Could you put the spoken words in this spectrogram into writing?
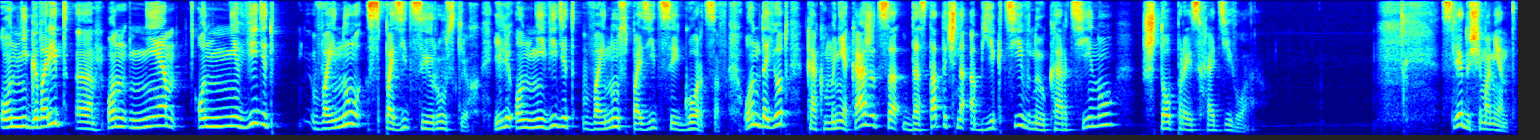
Он не говорит, э, он не, он не видит войну с позиции русских, или он не видит войну с позиции горцев. Он дает, как мне кажется, достаточно объективную картину, что происходило. Следующий момент.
